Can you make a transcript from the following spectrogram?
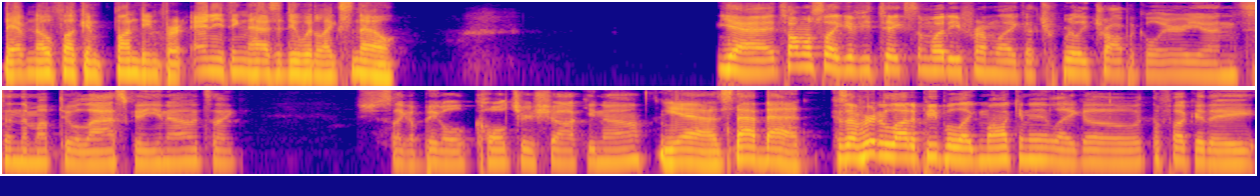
They have no fucking funding for anything that has to do with like snow. Yeah, it's almost like if you take somebody from like a tr- really tropical area and send them up to Alaska, you know, it's like it's just like a big old culture shock, you know. Yeah, it's that bad. Because I've heard a lot of people like mocking it, like, "Oh, what the fuck are they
